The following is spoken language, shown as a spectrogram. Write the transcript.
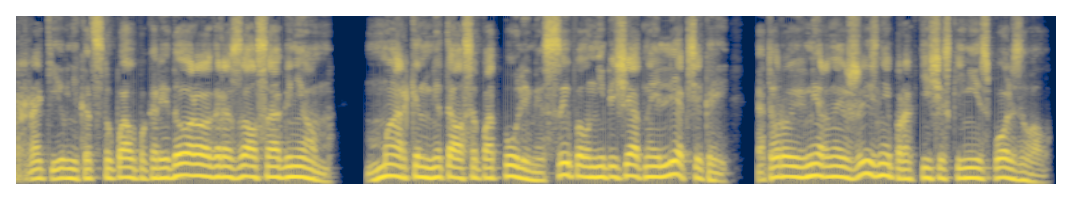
Противник отступал по коридору, огрызался огнем. Маркин метался под пулями, сыпал непечатной лексикой, которую в мирной жизни практически не использовал.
